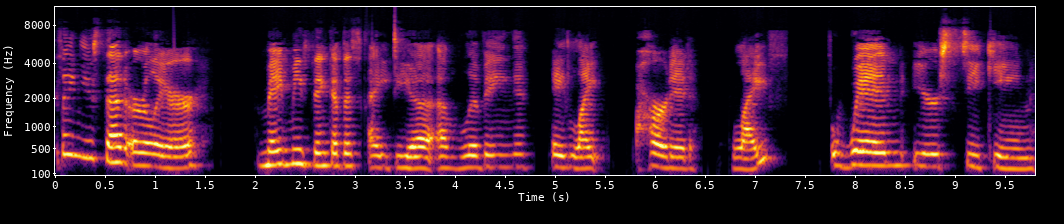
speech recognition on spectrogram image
The thing you said earlier made me think of this idea of living a light-hearted life when you're seeking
